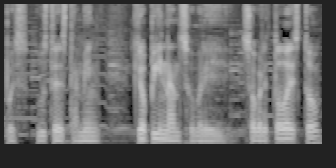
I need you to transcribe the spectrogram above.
pues, ustedes también qué opinan sobre, sobre todo esto.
